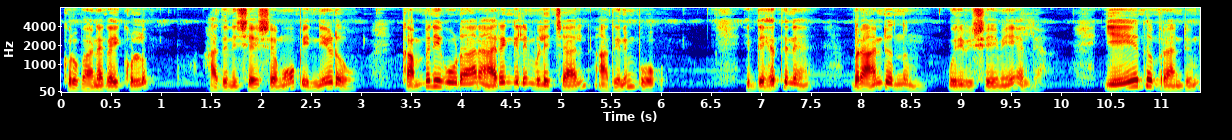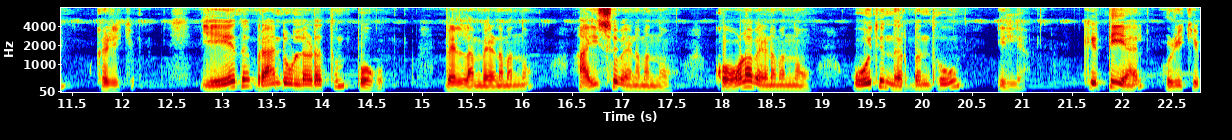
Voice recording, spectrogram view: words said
കുർബാന കൈക്കൊള്ളും അതിനുശേഷമോ പിന്നീടോ കമ്പനി കൂടാൻ ആരെങ്കിലും വിളിച്ചാൽ അതിനും പോകും. ഇദ്ദേഹത്തിന് ബ്രാൻഡൊന്നും ഒരു വിഷയമേ അല്ല. ഏത് ബ്രാൻഡും കഴിക്കും. ഏത് ബ്രാൻഡ് ഉള്ളിടത്തും പോകും. വെള്ളം വേണമെന്നോ ഐസ് വേണമെന്നോ കോള വേണമെന്നോ ഒരു നിർബന്ധവും ഇല്ല. കിട്ടിയാൽ ഒഴിക്കും.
